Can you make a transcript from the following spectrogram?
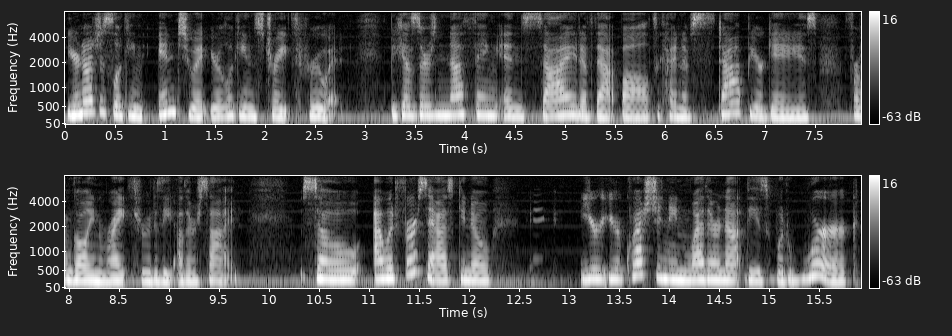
you're not just looking into it, you're looking straight through it because there's nothing inside of that ball to kind of stop your gaze from going right through to the other side. So I would first ask, you know, you're, you're questioning whether or not these would work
